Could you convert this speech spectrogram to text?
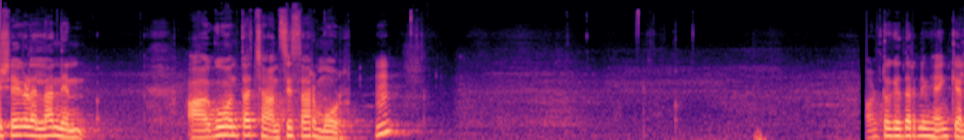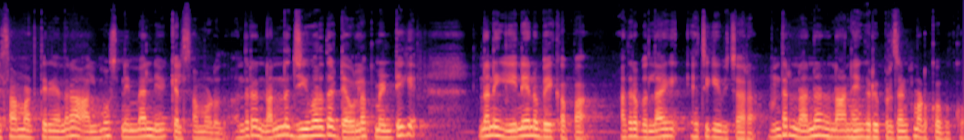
ವಿಷಯಗಳೆಲ್ಲ ನೆನ್ ಆಗುವಂಥ ಚಾನ್ಸಸ್ ಆರ್ ಮೋರ್ ಹ್ಞೂ ಆಲ್ ಟುಗೆದರ್ ನೀವು ಹೆಂಗೆ ಕೆಲಸ ಮಾಡ್ತೀರಿ ಅಂದ್ರೆ ಆಲ್ಮೋಸ್ಟ್ ನಿಮ್ಮ ಮೇಲೆ ನೀವು ಕೆಲಸ ಮಾಡೋದು. ಅಂದರೆ ನನ್ನ ಜೀವನದ ಡೆವಲಪ್ಮೆಂಟಿಗೆ ನನಗೆ ಏನೇನು ಬೇಕಪ್ಪ, ಅದರ ಬದಲಾಗಿ ಹೆಚ್ಚಿಗೆ ವಿಚಾರ. ಅಂದರೆ ನನ್ನನ್ನು ನಾನು ಹೆಂಗೆ ರಿಪ್ರೆಸೆಂಟ್ ಮಾಡ್ಕೋಬೇಕು?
